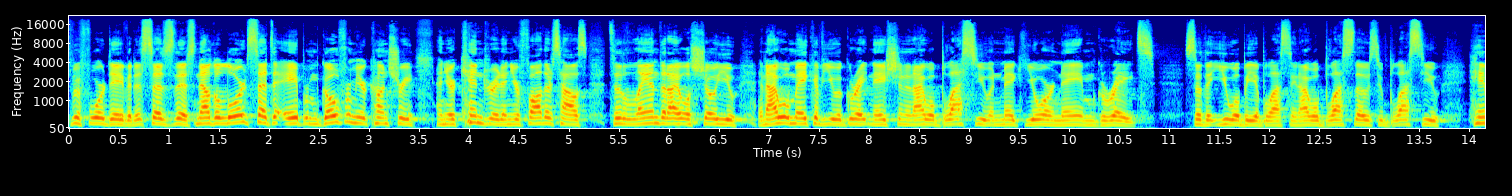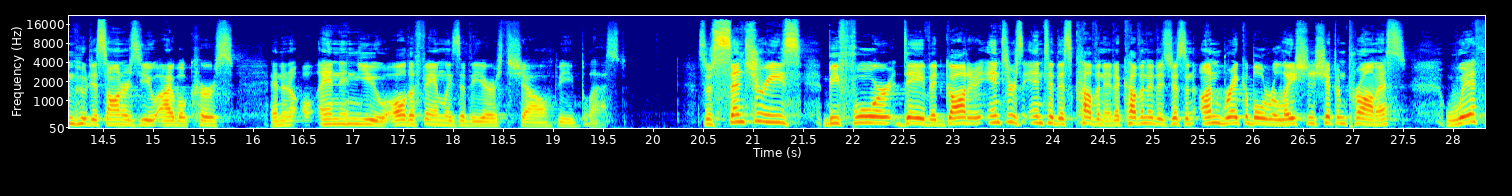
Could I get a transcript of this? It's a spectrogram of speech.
before David. It says this Now the Lord said to Abram, Go from your country and your kindred and your father's house to the land that I will show you, and I will make of you a great nation, and I will bless you and make your name great, so that you will be a blessing. I will bless those who bless you. Him who dishonors you, I will curse. And in, and in you, all the families of the earth shall be blessed. So, centuries before David, God enters into this covenant. A covenant is just an unbreakable relationship and promise with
